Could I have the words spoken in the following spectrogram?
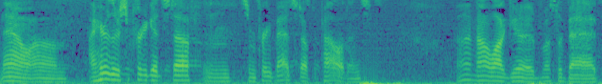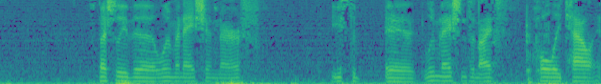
Now, um, I hear there's some pretty good stuff and some pretty bad stuff for paladins. Uh, not a lot of good, mostly bad. Especially the illumination nerf. Used to, uh, illumination's a nice holy talent.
